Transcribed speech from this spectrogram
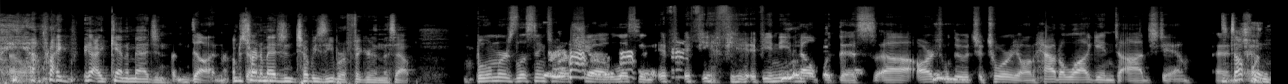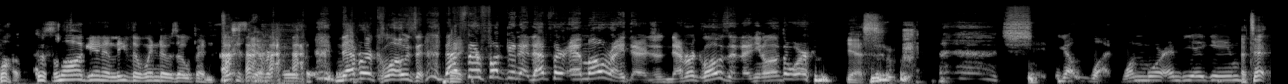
yeah, right. I can't imagine. Done. I'm just Done. trying to imagine Chubby Zebra figuring this out. Boomers listening to our show, listen. If if you if you, if you need help with this, uh, Arch will do a tutorial on how to log into OddsJam. It's and, a tough one. Just log in and leave the windows open. Just never close it. never close it. That's right. their fucking. That's their mo right there. Just never close it. Then you don't have to worry. Yes. Shit. We got what? One more NBA game. That's it.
